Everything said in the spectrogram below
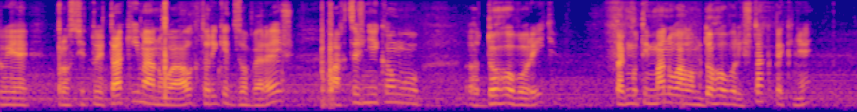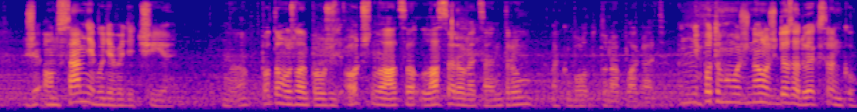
tu je proste, tu je taký manuál, ktorý keď zobereš a chceš niekomu e, dohovoriť, tak mu tým manuálom dohovoríš tak pekne, že on sám nebude vedieť, či je. No, potom už len použiť očno-laserové centrum, ako bolo tu na plagáte. Potom ho môžeš naložiť dozadu, jak srnku.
